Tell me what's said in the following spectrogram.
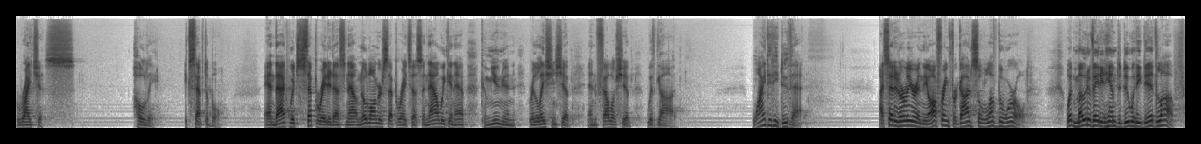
righteous, holy, acceptable. And that which separated us now no longer separates us, and now we can have communion, relationship, and fellowship with God. Why did he do that? I said it earlier in the offering for God so loved the world. What motivated him to do what he did? Love.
